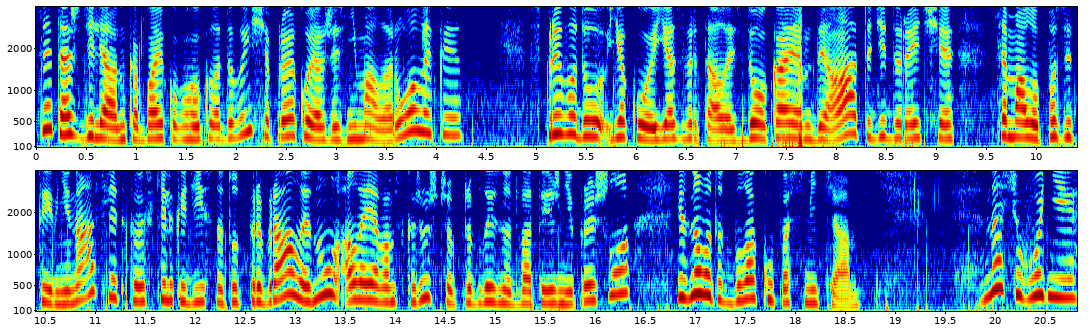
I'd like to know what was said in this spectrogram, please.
Це теж ділянка байкового кладовища, про яку я вже знімала ролики, з приводу якої я зверталась до КМДА. Тоді, до речі, це мало позитивні наслідки, оскільки дійсно тут прибрали. Ну, але я вам скажу, що приблизно два тижні пройшло, і знову тут була купа сміття. На сьогодні,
